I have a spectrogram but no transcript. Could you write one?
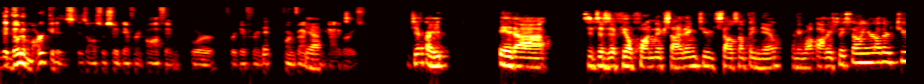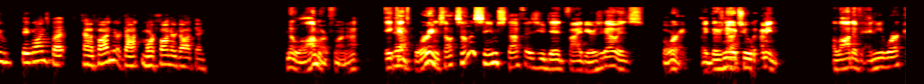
the go to market is is also so different often for for different It, form factors yeah. categories. Are you, it, uh, does does it feel fun and exciting to sell something new? I mean, well, obviously selling your other two big ones, but kind of fun or got more fun or daunting? No, a lot more fun. I, it Yeah, gets boring. So some of the same stuff as you did five years ago is boring. Like there's no yeah, two. I mean, a lot of any work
